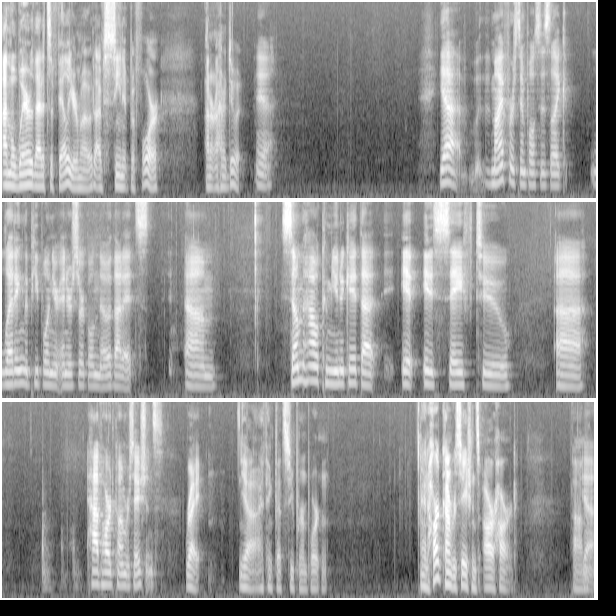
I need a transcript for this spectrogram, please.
I'm aware that it's a failure mode. I've seen it before. I don't know how to do it. yeah, yeah. My first impulse is like letting the people in your inner circle know that it's um, somehow communicate that it, it is safe to uh, have hard conversations. Right. Yeah, I think that's super important. And hard conversations are hard. Um, yeah,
